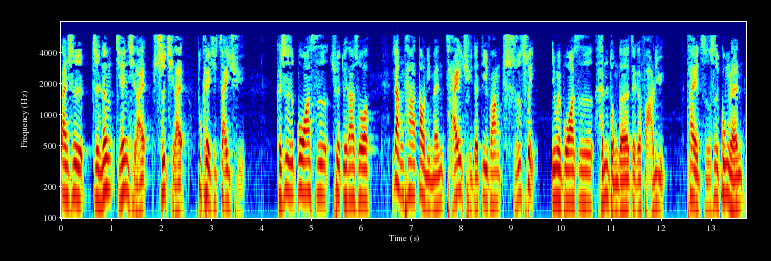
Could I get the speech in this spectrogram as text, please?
但是只能捡起来拾起来，不可以去摘取。可是波阿斯却对他说。让他到你们采取的地方拾穗，因为波阿斯很懂得这个法律，他也只是工人。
